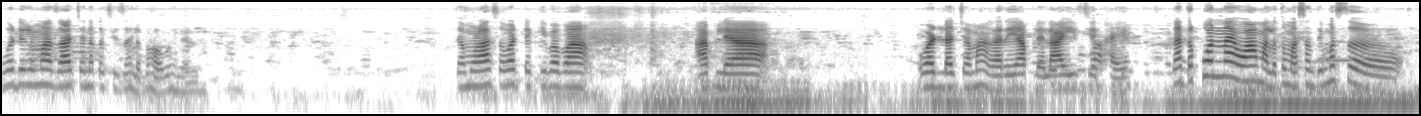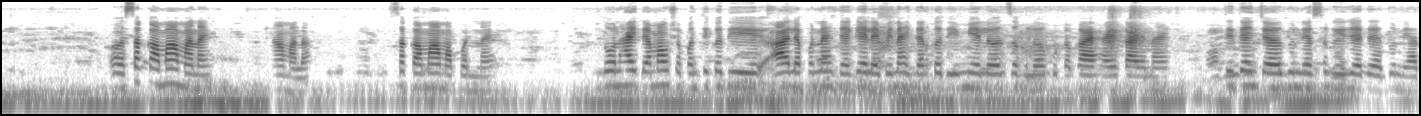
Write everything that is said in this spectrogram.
वडील माझं अचानकच हे झालं भाऊ बहिणीला. त्यामुळं असं वाटतं की बाबा आपल्या वडिलाच्या माघारी आपल्याला आईचे खाय नाहीतर कोण नाही हो आम्हाला तुम्हाला सांगते मस्त सका मामा नाही आम्हाला. सका मामा पण नाही. दोन आहे त्या मावशा पण ती कधी आल्या पण नाही त्या गेल्या बी नाही त्या कधी मेलं जगलं कुठं काय आहे काय नाही. ते त्यांच्या दुनियात सगळे जे आहे त्या दुनियात.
